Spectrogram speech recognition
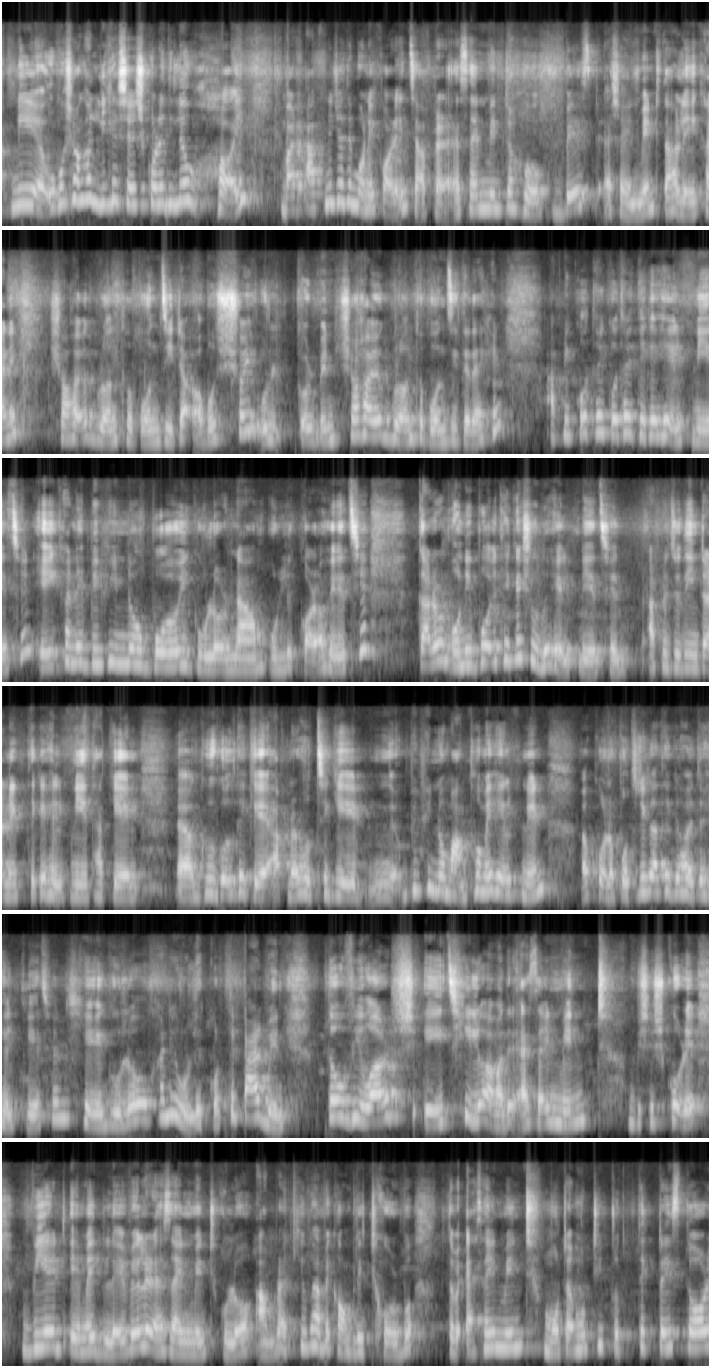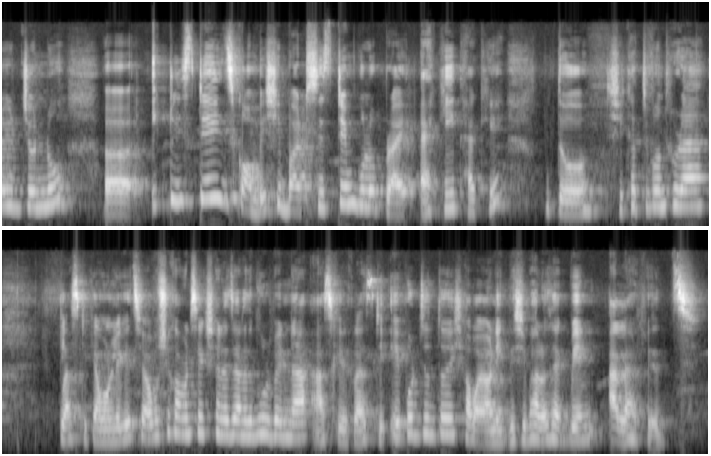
আপনি উপসংহার লিখে শেষ করে দিলেও হয় বাট আপনি যদি মনে করেন যে আপনার অ্যাসাইনমেন্টটা হোক বেস্ট অ্যাসাইনমেন্ট তাহলে এখানে সহায়ক গ্রন্থপঞ্জিটা অবশ্যই উল্লেখ করবেন। সহায়ক গ্রন্থপঞ্জিতে দেখেন, আপনি কোথায় কোথায় থেকে হেল্প নিয়েছেন, এইখানে বিভিন্ন বইগুলোর নাম উল্লেখ করা হয়েছে। কারণ উনি বই থেকে শুধু হেল্প নিয়েছেন। আপনি যদি ইন্টারনেট থেকে হেল্প নিয়ে থাকেন গুগল থেকে আপনার হচ্ছে গিয়ে বিভিন্ন মাধ্যমে হেল্প নেন কোনো পত্রিকা থেকে হয়তো হেল্প নিয়েছেন, সেগুলো ওখানে উল্লেখ করতে পারবেন। তো ভিউয়ার্স এই ছিল আমাদের অ্যাসাইনমেন্ট বিশেষ করে বিএড এমএড লেভেলের অ্যাসাইনমেন্টগুলো আমরা কীভাবে কমপ্লিট করব। তবে অ্যাসাইনমেন্ট মোটামুটি প্রত্যেকটা স্তরের জন্য একটু স্টেজ কম বেশি বাট সিস্টেমগুলো প্রায় একই থাকে। তো শিক্ষার্থী বন্ধুরা ক্লাসটি কেমন লেগেছে অবশ্যই কমেন্ট সেকশানে জানাতে ভুলবেন না। আজকের ক্লাসটি এ পর্যন্তই। সবাই অনেক বেশি ভালো থাকবেন। আল্লাহ হাফেজ।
